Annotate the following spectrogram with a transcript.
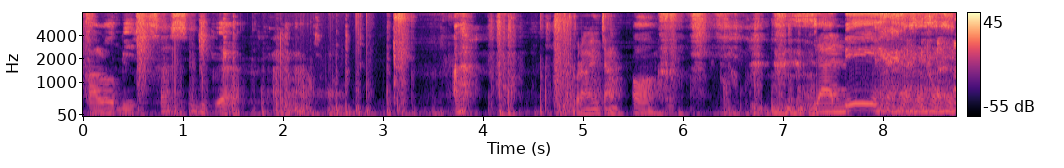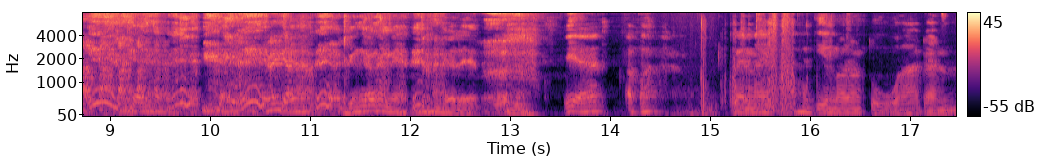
kalau bisa sih juga kurang kencang? Oh. Jadi. Genggangan ya Ya. Udah, ya. iya. Apa? Pengen naik hajiin orang tua dan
